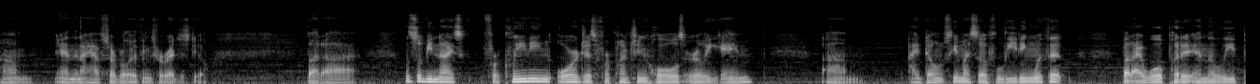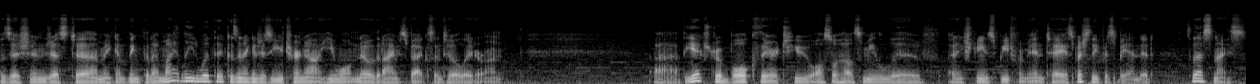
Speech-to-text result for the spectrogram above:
Um, and then I have several other things for Registeel. But uh, this will be nice for cleaning or just for punching holes early game. Um, I don't see myself leading with it, but I will put it in the lead position just to make him think that I might lead with it, because then I can just U-turn out. He won't know that I'm specs until later on. Uh, the extra bulk there too also helps me live an extreme speed from Entei, especially if it's banded, so that's nice.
